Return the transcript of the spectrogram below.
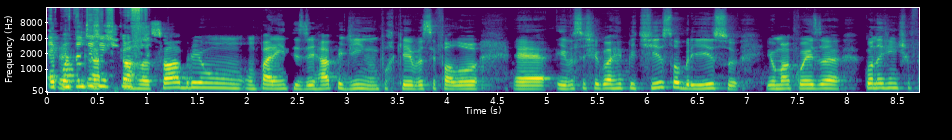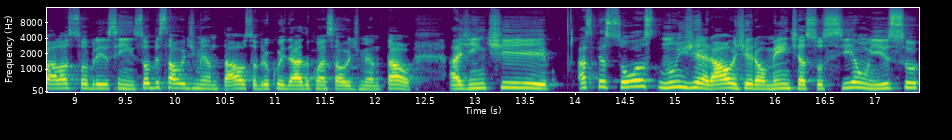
É importante é, a gente. Carla, só abrir um, um parêntese rapidinho, porque você falou é, e você chegou a repetir sobre isso. E uma coisa, quando a gente fala sobre, assim, sobre saúde mental, sobre o cuidado com a saúde mental, a gente as pessoas, no geral, geralmente associam isso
